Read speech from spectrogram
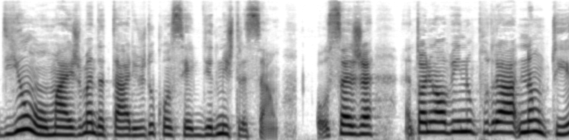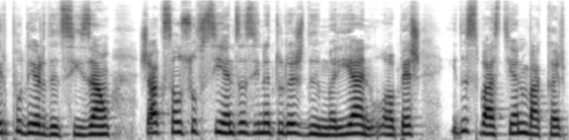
de um ou mais mandatários do Conselho de Administração. Ou seja, António Albino poderá não ter poder de decisão, já que são suficientes assinaturas de Mariano Lopes e de Sebastián Bacher.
